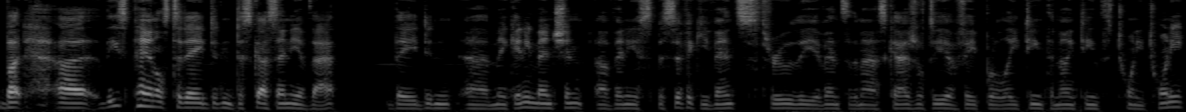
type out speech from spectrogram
But uh, these panels today didn't discuss any of that they didn't uh, make any mention of any specific events through the events of the mass casualty of April 18th and 19th, 2020.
